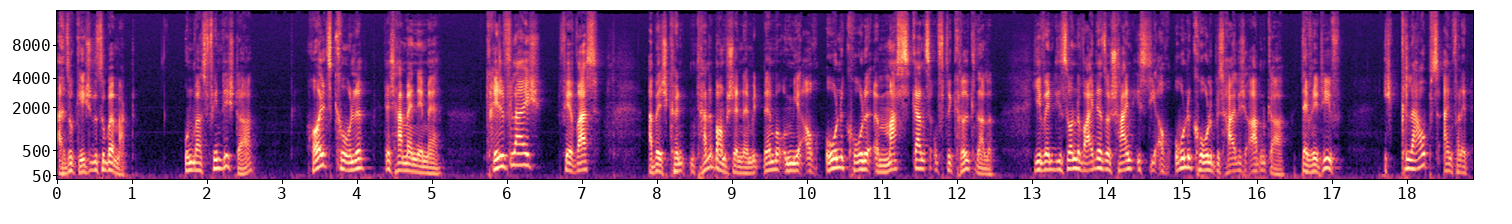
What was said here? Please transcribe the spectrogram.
Also gehe ich in den Supermarkt. Und was finde ich da? Holzkohle, das haben wir nicht mehr. Grillfleisch, für was? Aber ich könnte einen Tannenbaumständer mitnehmen und mir auch ohne Kohle ein Mast ganz auf den Grill knallen. Hier, wenn die Sonne weiter so scheint, ist die auch ohne Kohle bis Heiligabend gar. Definitiv. Ich glaub's einfach nicht.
